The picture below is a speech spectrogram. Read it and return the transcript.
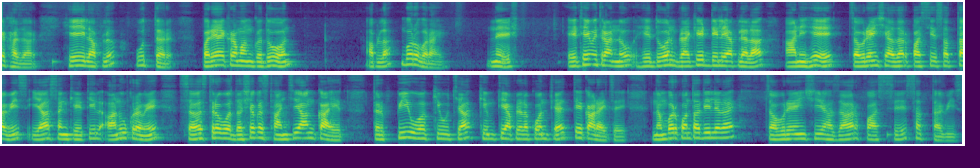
एक हजार. हे येईल आपलं उत्तर. पर्याय क्रमांक दोन आपला बरोबर आहे. नेक्स्ट येथे मित्रांनो हे दोन ब्रॅकेट दिले आपल्याला. आणि हे चौऱ्याऐंशी हजार पाचशे सत्तावीस या संख्येतील अनुक्रमे सहस्त्र व दशक स्थानचे अंक आहेत. तर पी व क्यूच्या किमती आपल्याला कोणत्या आहेत ते काढायचं आहे. नंबर कोणता दिलेला आहे? चौऱ्याऐंशी हजार पाचशे सत्तावीस.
